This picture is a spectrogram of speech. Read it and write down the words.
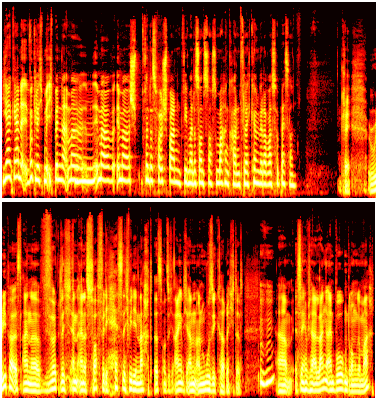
Ja, gerne, wirklich. Ich bin da immer, mhm. immer, immer, finde das voll spannend, wie man das sonst noch so machen kann. Vielleicht können wir da was verbessern. Okay. Reaper ist eine wirklich eine Software, die hässlich wie die Nacht ist und sich eigentlich an, an Musiker richtet. Mhm. Ähm, deswegen habe ich da lange einen Bogen drum gemacht.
